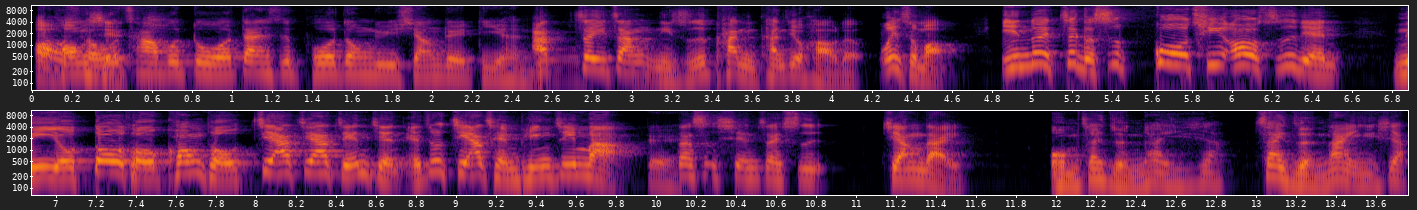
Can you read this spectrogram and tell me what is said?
哦，风险。差不多，但是波动率相对低很多。啊，这一张你只是看一看就好了，为什么？因为这个是过去二十年你有多头空头加加减减，也就加权平均嘛，对，但是现在是将来。我们再忍耐一下，再忍耐一下，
